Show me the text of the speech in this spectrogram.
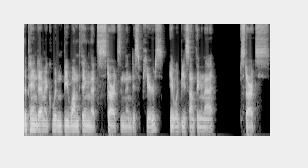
the pandemic wouldn't be one thing that starts and then disappears. It would be something that starts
